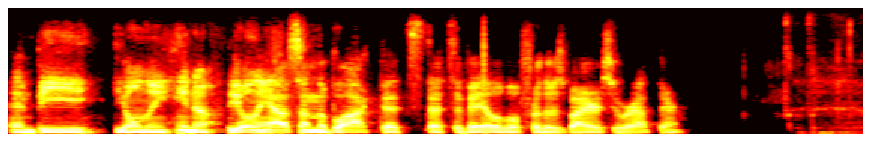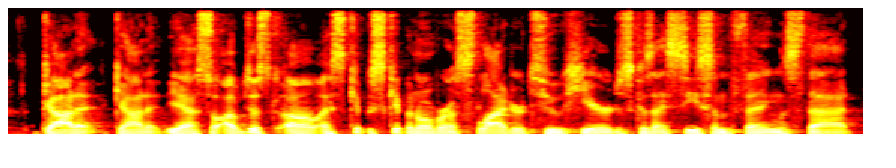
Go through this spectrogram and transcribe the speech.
and be the only you know the only house on the block that's that's available for those buyers who are out there Got it. Got it. Yeah. So I'm just uh, I skip skipping over a slide or two here, just because I see some things that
